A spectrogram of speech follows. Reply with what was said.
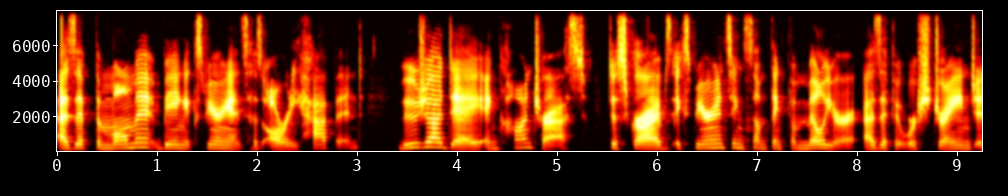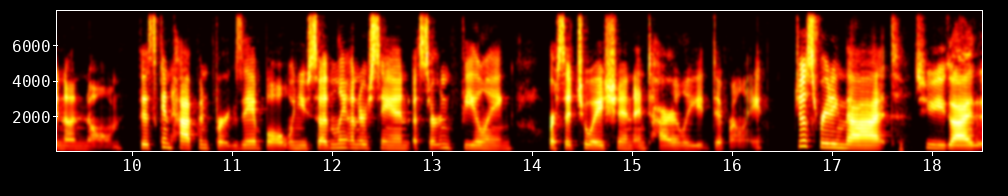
as if the moment being experienced has already happened vuja de in contrast describes experiencing something familiar as if it were strange and unknown. This can happen, for example, when you suddenly understand a certain feeling or situation entirely differently. Just reading that to you guys,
